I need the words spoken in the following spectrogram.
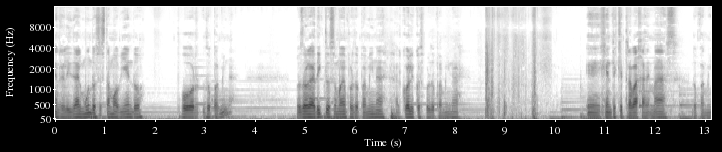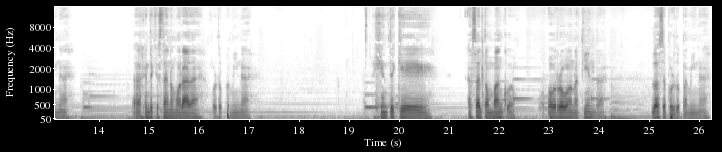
en realidad el mundo se está moviendo por dopamina. Los drogadictos se mueven por dopamina, alcohólicos por dopamina, eh, gente que trabaja de más, dopamina, gente que está enamorada por dopamina, gente que asalta un banco o roba una tienda, lo hace por dopamina.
